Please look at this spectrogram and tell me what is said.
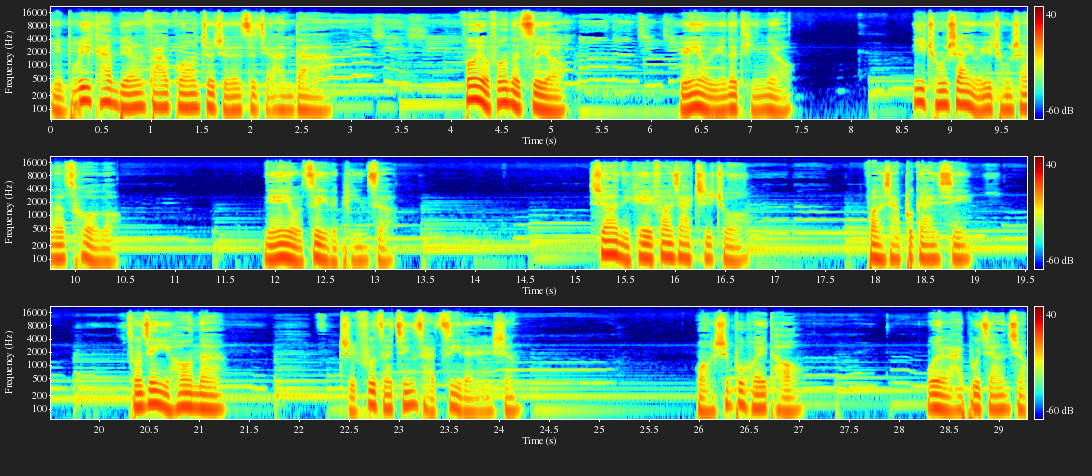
你不必看别人发光就觉得自己黯淡啊。风有风的自由，云有云的停留。一重山有一重山的错落，你也有自己的平仄。希望你可以放下执着，放下不甘心。从今以后呢，只负责精彩自己的人生。往事不回头，未来不将就。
